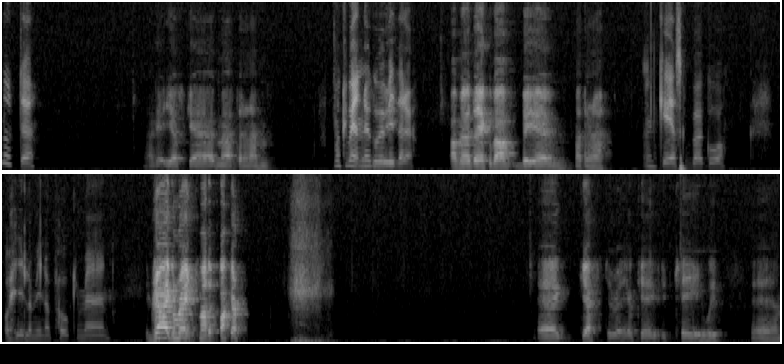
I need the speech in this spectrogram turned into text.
Snutte. Okej, jag ska möta den här. Men kom igen, nu går vi vidare. Ja men vänta, jag ska bara be, äh, möta den här. Okej, jag ska bara gå och heala mina Pokémon. Dragon Rage motherfucker! Eh, Gasteray, okej, Tail Whip. Eh,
